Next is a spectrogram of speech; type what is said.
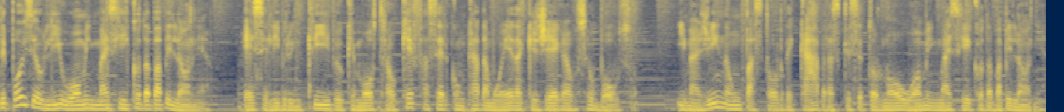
Depois eu li O Homem Mais Rico da Babilônia. Esse livro incrível que mostra o que fazer com cada moeda que chega ao seu bolso. Imagina um pastor de cabras que se tornou o homem mais rico da Babilônia.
